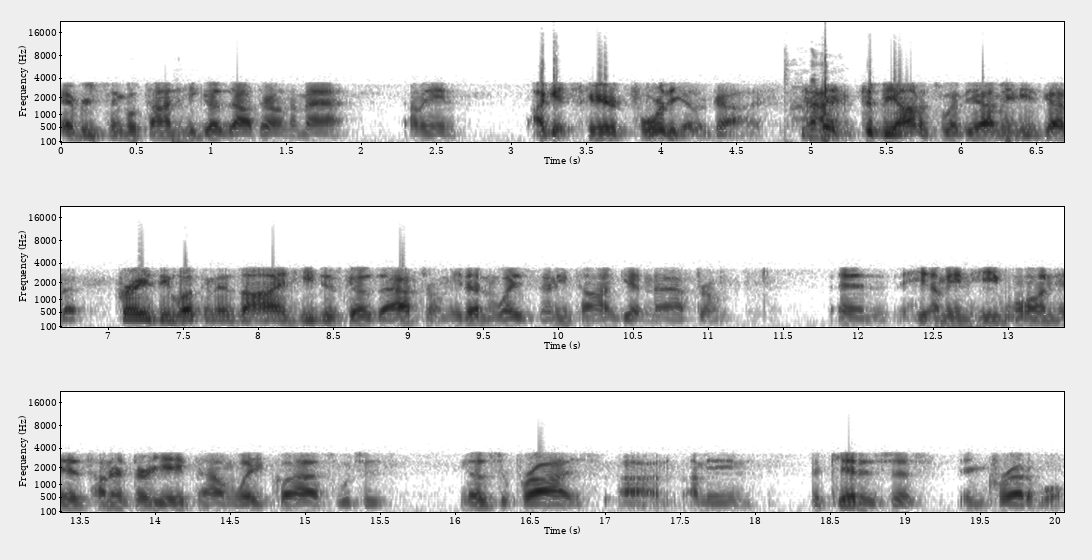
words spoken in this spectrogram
every single time that he goes out there on the mat, I mean, I get scared for the other guys. to be honest with you, I mean, he's got a crazy look in his eye, and he just goes after him. He doesn't waste any time getting after him. And he, I mean, he won his 138 pound weight class, which is no surprise. Um, I mean, the kid is just incredible.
